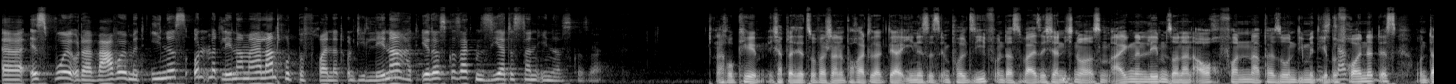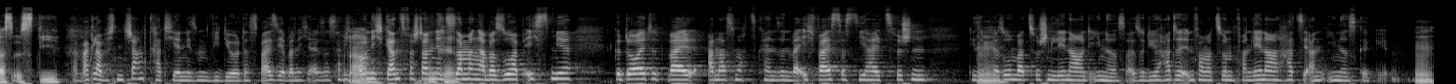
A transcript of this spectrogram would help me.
äh, ist wohl oder war wohl mit Ines und mit Lena Meyer-Landrut befreundet. Und die Lena hat ihr das gesagt und sie hat es dann Ines gesagt. Ach okay, ich habe das jetzt so verstanden. Pocher hat gesagt, ja, Ines ist impulsiv und das weiß ich ja nicht nur aus dem eigenen Leben, sondern auch von einer Person, die mit Ich ihr glaub- befreundet ist. Und das ist die. Da war, glaube ich, ein Jumpcut hier in diesem Video. Das weiß ich aber nicht. Also das habe ich Ah, auch nicht ganz verstanden, okay. den Zusammenhang. Aber so habe ich es mir gedeutet, weil anders macht es keinen Sinn. Weil ich weiß, dass die halt zwischen, diese Mhm. Person war zwischen Lena und Ines. Also die hatte Informationen von Lena und hat sie an Ines gegeben. Mhm.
